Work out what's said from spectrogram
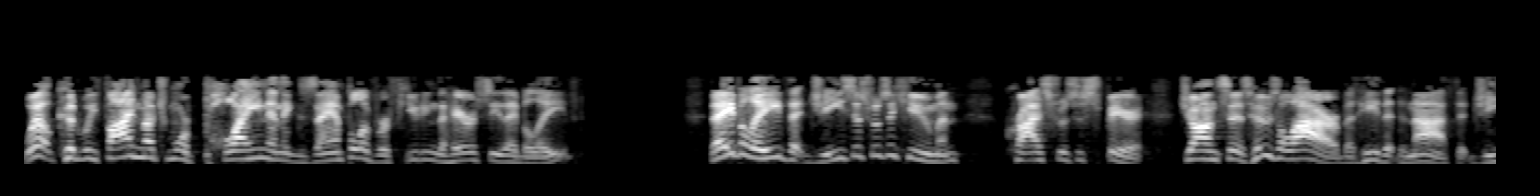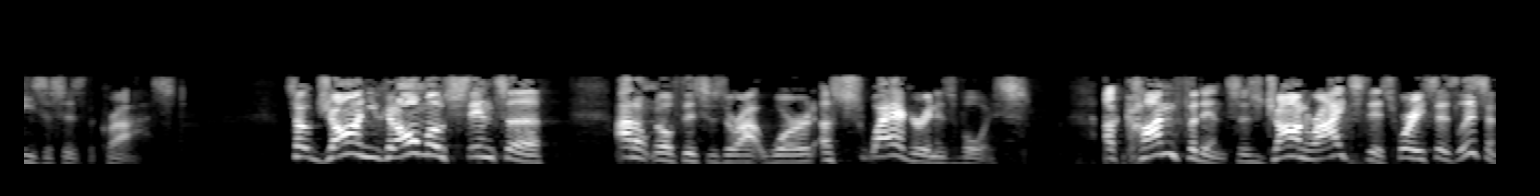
Well, could we find much more plain an example of refuting the heresy they believed? They believed that Jesus was a human, Christ was a spirit. John says, Who's a liar but he that denieth that Jesus is the Christ? So, John, you can almost sense a, I don't know if this is the right word, a swagger in his voice a confidence, as John writes this, where he says, Listen,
